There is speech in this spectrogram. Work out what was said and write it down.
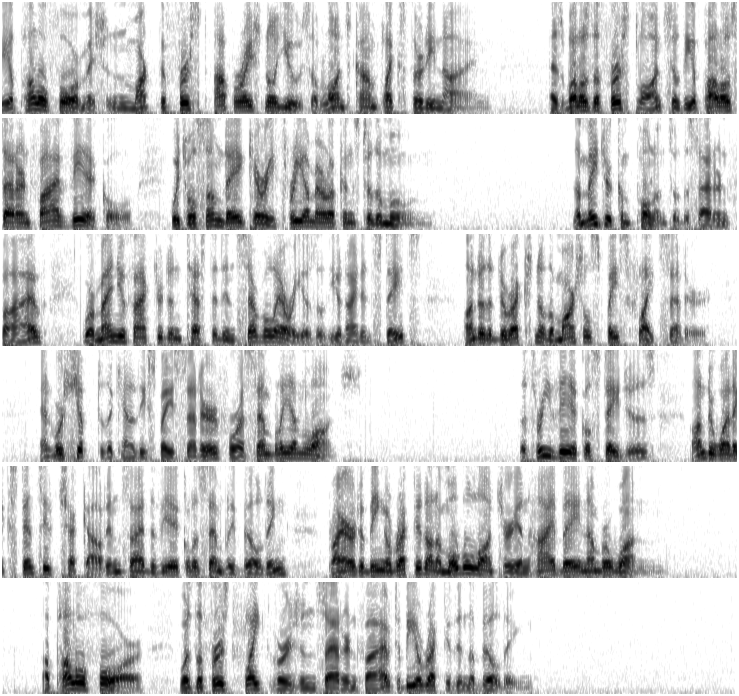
The Apollo 4 mission marked the first operational use of Launch Complex 39, as well as the first launch of the Apollo Saturn V vehicle, which will someday carry three Americans to the moon. The major components of the Saturn V were manufactured and tested in several areas of the United States under the direction of the Marshall Space Flight Center and were shipped to the Kennedy Space Center for assembly and launch. The three vehicle stages underwent extensive checkout inside the vehicle assembly building prior to being erected on a mobile launcher in High Bay Number 1. Apollo 4 was the first flight version Saturn V to be erected in the building.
